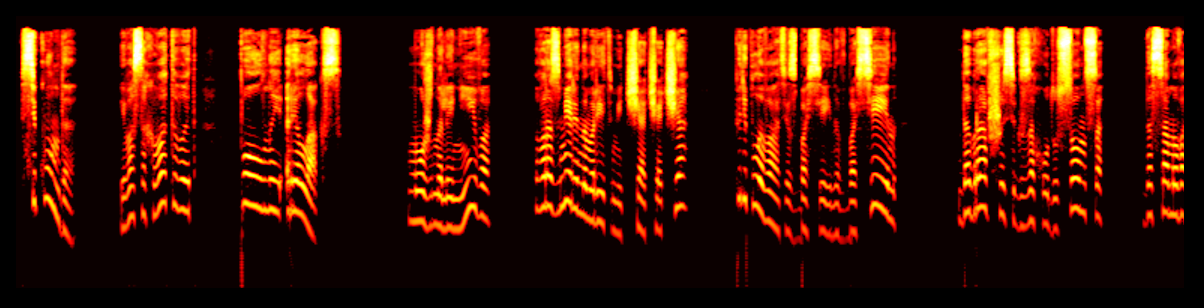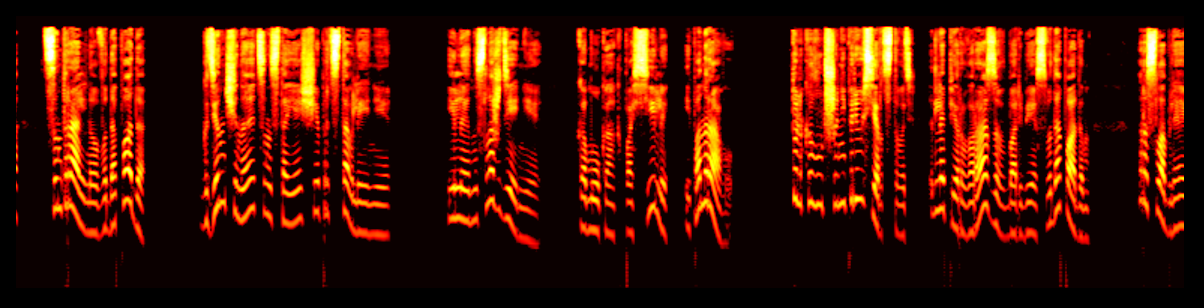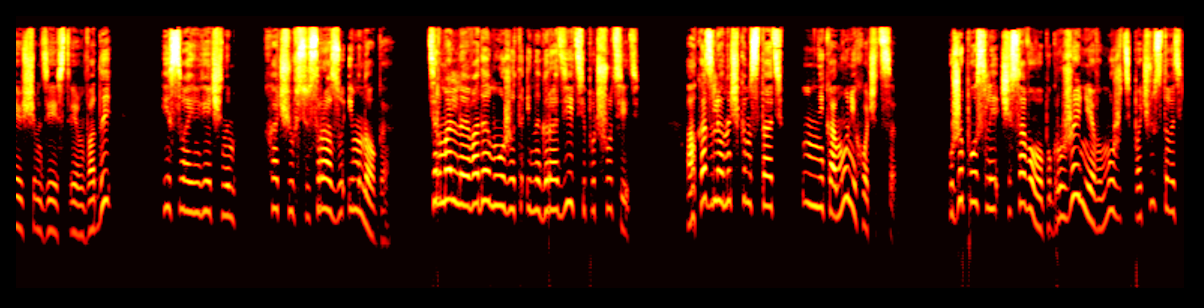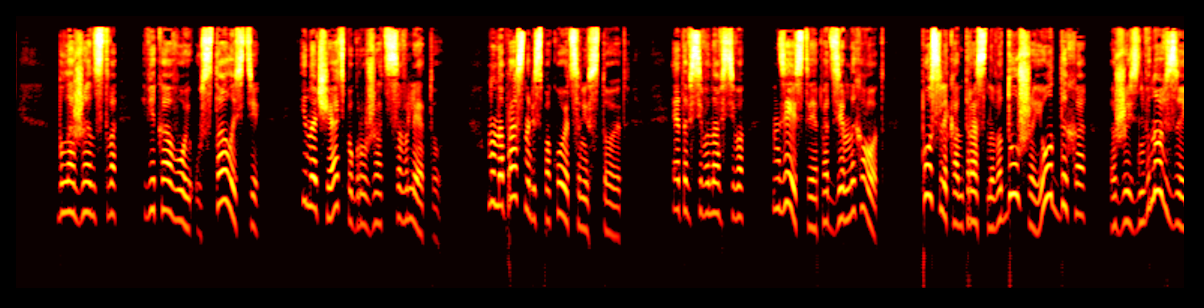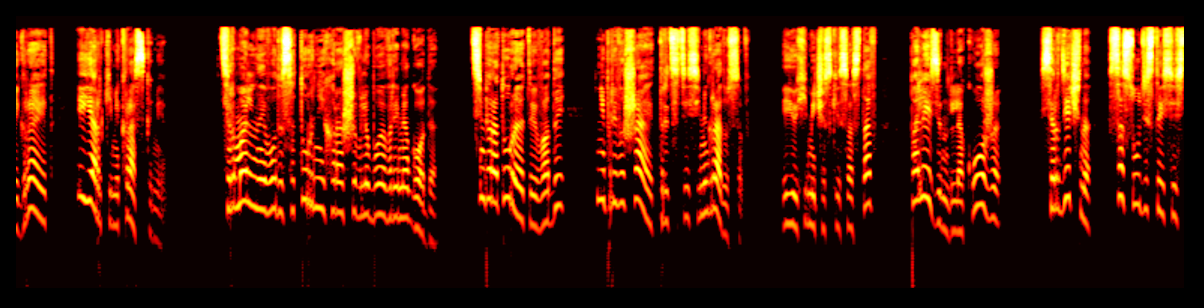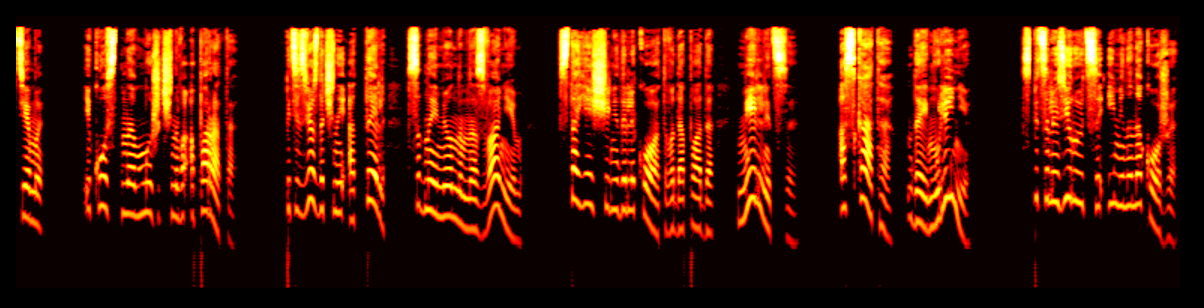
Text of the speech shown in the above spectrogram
Секунда, и вас охватывает полный релакс. Можно лениво, в размеренном ритме ча-ча-ча, переплывать из бассейна в бассейн, добравшись к заходу солнца до самого центрального водопада, где начинается настоящее представление или наслаждение, кому как по силе и по нраву. Только лучше не переусердствовать для первого раза в борьбе с водопадом – расслабляющим действием воды и своим вечным «хочу все сразу и много». Термальная вода может и наградить, и подшутить, а козленочком стать никому не хочется. Уже после часового погружения вы можете почувствовать блаженство вековой усталости и начать погружаться в лету. Но напрасно беспокоиться не стоит. Это всего-навсего действие подземных вод — После контрастного душа и отдыха жизнь вновь заиграет и яркими красками. Термальные воды Сатурнии хороши в любое время года. Температура этой воды не превышает 37 градусов. Ее химический состав полезен для кожи, сердечно-сосудистой системы и костно-мышечного аппарата. Пятизвездочный отель с одноименным названием, стоящий недалеко от водопада Мельницы, Аската, да и Мулини, специализируется именно на коже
